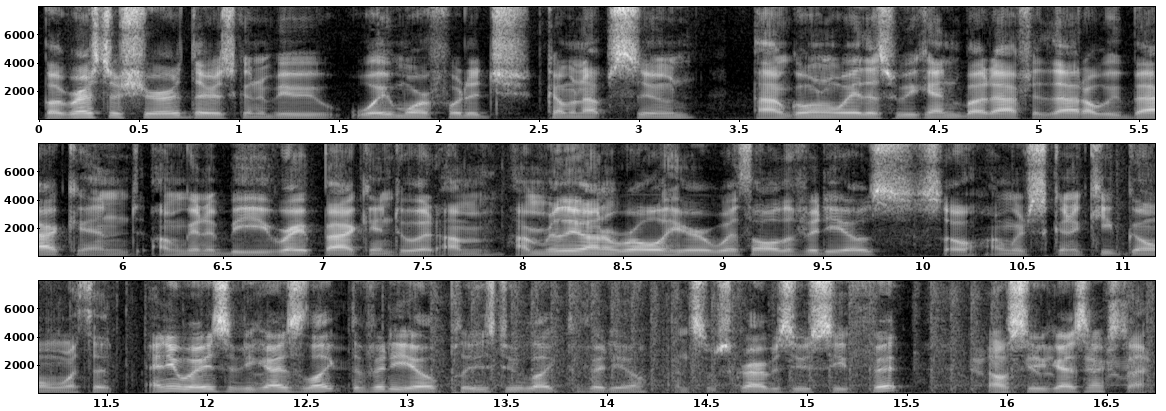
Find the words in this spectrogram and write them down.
But rest assured, there's going to be way more footage coming up soon. I'm going away this weekend, but after that I'll be back and I'm gonna be right back into it. I'm I'm really on a roll here with all the videos, so I'm just gonna keep going with it. Anyways, if you guys liked the video, please do like the video and subscribe as you see fit. And I'll see you guys next time.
